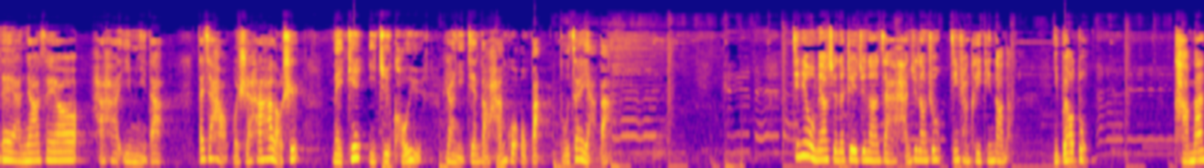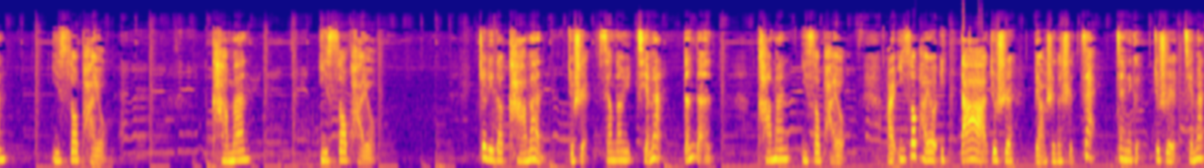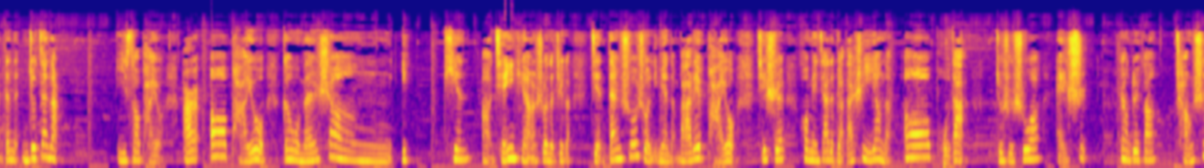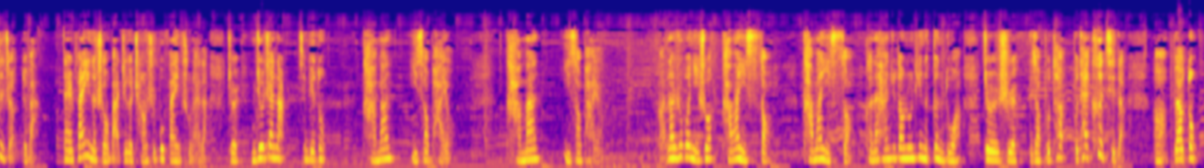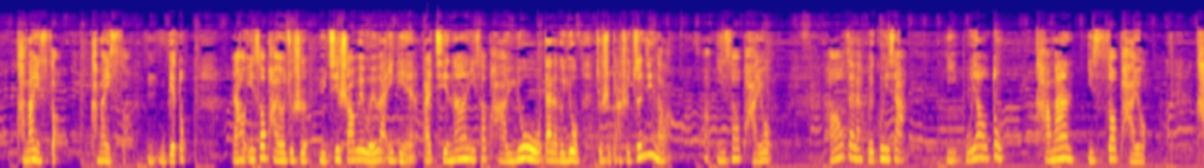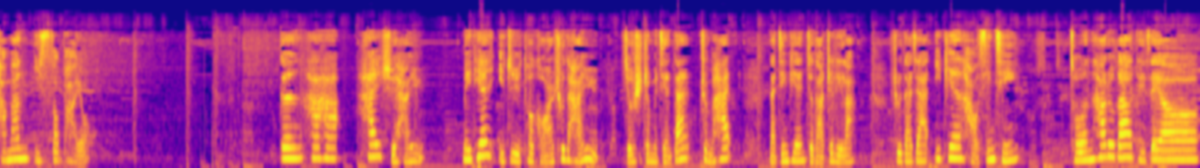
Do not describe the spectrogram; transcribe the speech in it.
大家好，哈哈伊米哒。大家好，我是哈哈老师。每天一句口语，让你见到韩国欧巴不再哑巴。今天我们要学的这一句呢，在韩剧当中经常可以听到的。你不要动，卡曼伊索帕哟，卡曼伊索帕哟。这里的卡曼就是相当于且慢等等。卡曼伊索帕哟，而伊索帕哟一大就是表示的是在在那个就是且慢等等，你就在那儿。伊索帕哟，而哦帕哟跟我们上一天啊前一天啊说的这个简单说说里面的巴雷帕哟，其实后面加的表达是一样的。哦普大就是说哎是让对方尝试着对吧？但是翻译的时候把这个尝试不翻译出来的，就是你就站那儿先别动。卡曼伊扫帕哟，卡曼伊扫帕哟，啊，那如果你说卡曼伊扫，卡曼伊扫，可能韩剧当中听的更多，就是比较不太不太客气的啊，不要动，卡曼伊扫，卡曼伊扫，嗯，你别动。然后伊扫帕哟就是语气稍微委婉一点，而且呢，伊扫帕哟带了个哟，就是表示尊敬的了啊，伊扫帕哟。好，再来回顾一下，你不要动。卡曼伊索帕哟，卡曼伊索帕哟，跟哈哈嗨学韩语，每天一句脱口而出的韩语，就是这么简单，这么嗨。那今天就到这里啦，祝大家一天好心情，从哈루가되세 요。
